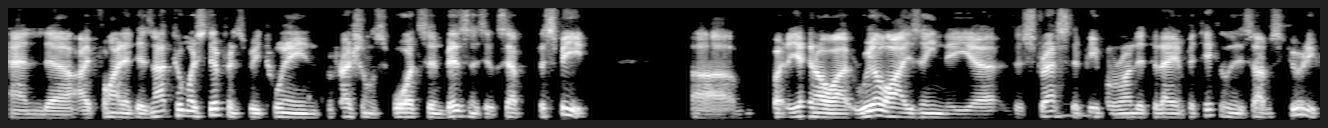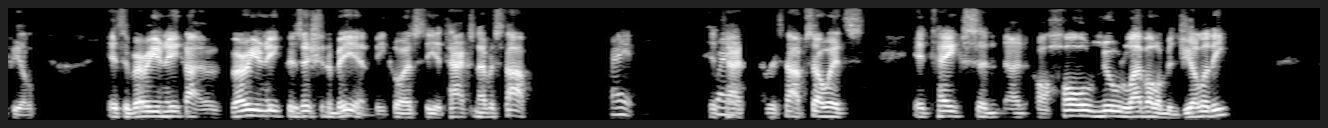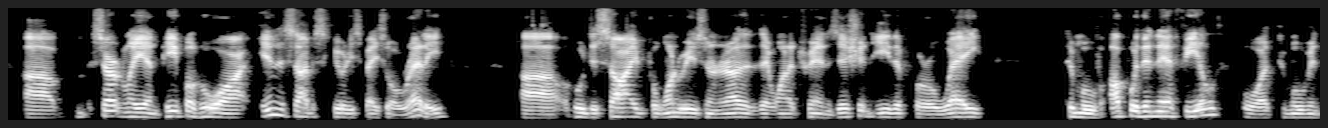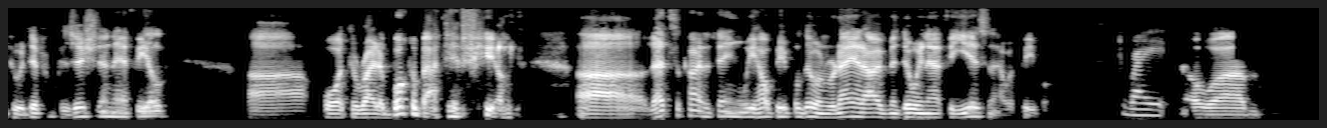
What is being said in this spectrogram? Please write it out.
And uh, I find that there's not too much difference between professional sports and business except for speed. Uh, but you know, uh, realizing the uh, the stress that people are under today, and particularly in the cybersecurity field, it's a very unique, uh, very unique position to be in because the attacks never stop. Right. The attacks right. never stop. So it's it takes an, a, a, whole new level of agility. Uh, certainly, in people who are in the cybersecurity space already, uh, who decide for one reason or another that they want to transition either for a way to move up within their field or to move into a different position in their field uh, or to write a book about their field. Uh, that's the kind of thing we help people do. And Renee and I have been doing that for years now with people. Right. So, um,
